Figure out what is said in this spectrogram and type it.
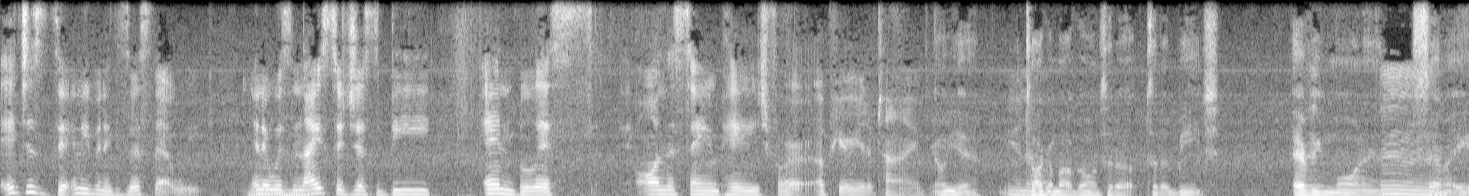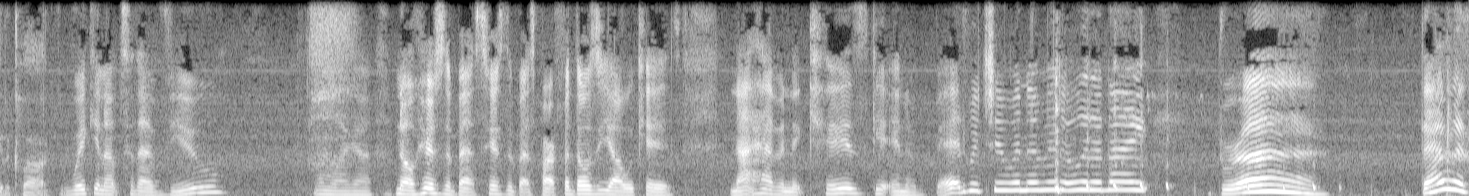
it just didn't even exist that week. And it was Mhm. nice to just be in bliss on the same page for a period of time. Oh yeah. You know? Talking about going to the to the beach every morning, Mm. seven eight o'clock. waking up to that view. Oh my god! No, here's the best. Here's the best part for those of y'all with kids. Not having the kids get in a bed with you in the middle of the night, bruh. That was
